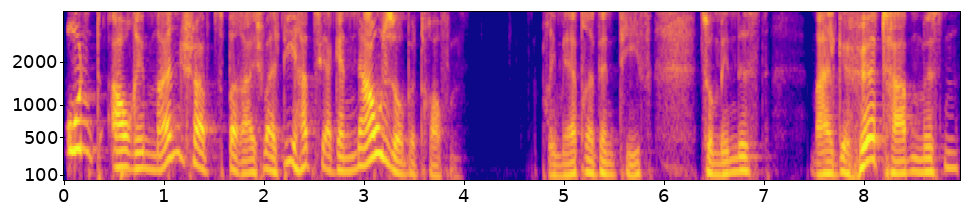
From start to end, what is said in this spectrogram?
und auch im Mannschaftsbereich, weil die hat es ja genauso betroffen, primärpräventiv zumindest mal gehört haben müssen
